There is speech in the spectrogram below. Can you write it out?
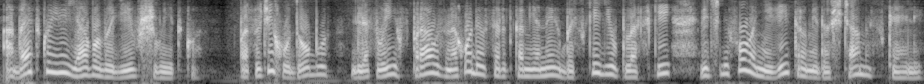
Абеткою я володів швидко. Пасучи худобу, для своїх вправ знаходив серед кам'яних безкидів пласкі, відшліфовані вітром і дощами скелі.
